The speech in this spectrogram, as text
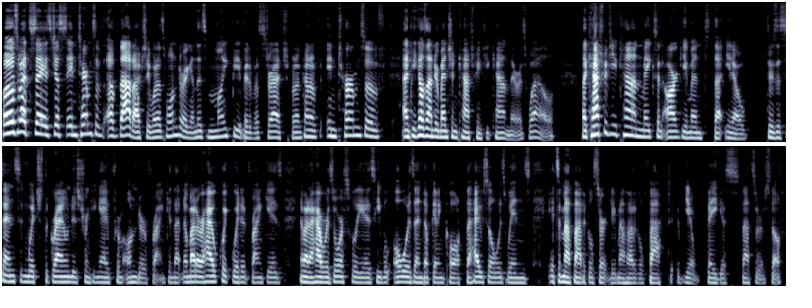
what I was about to say is just in terms of, of that, actually, what I was wondering, and this might be a bit of a stretch, but I'm kind of in terms of, and because Andrew mentioned Catch Me If You Can there as well, like Catch Me If You Can makes an argument that, you know, there's a sense in which the ground is shrinking out from under Frank, and that no matter how quick witted Frank is, no matter how resourceful he is, he will always end up getting caught. The house always wins. It's a mathematical certainty, mathematical fact, you know, Vegas, that sort of stuff.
